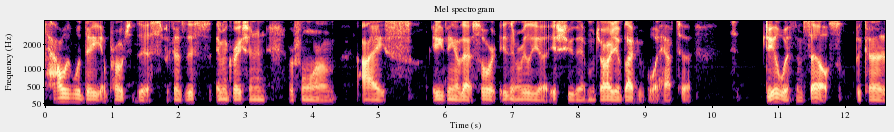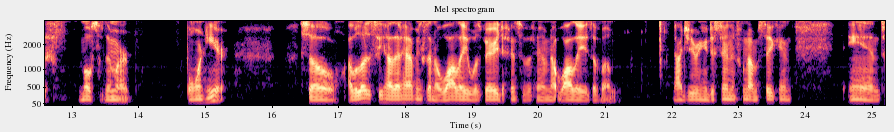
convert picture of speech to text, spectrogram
how would they approach this? Because this immigration reform, ICE, anything of that sort isn't really an issue that majority of black people would have to deal with themselves because most of them are born here. So I would love to see how that happens. I know Wale was very defensive of him. Not Wale is of um, Nigerian descent, if I'm not mistaken, and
